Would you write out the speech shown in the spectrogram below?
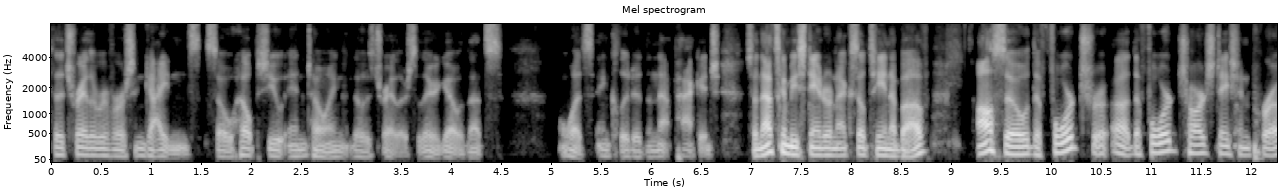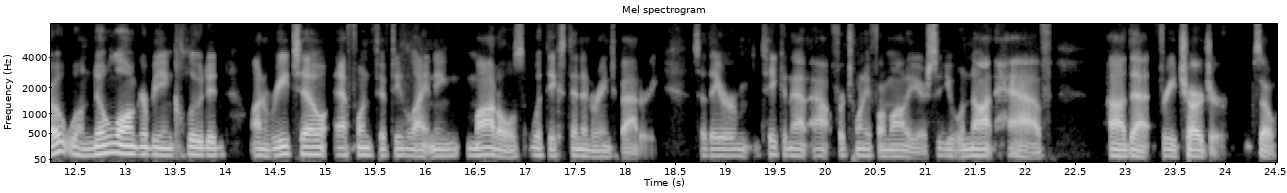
the trailer reverse and guidance, so helps you in towing those trailers. So there you go. That's what's included in that package. So that's going to be standard on XLT and above. Also, the Ford uh, the Ford Charge Station Pro will no longer be included on retail F150 Lightning models with the extended range battery. So they are taking that out for 24 model years. So you will not have uh, that free charger. So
